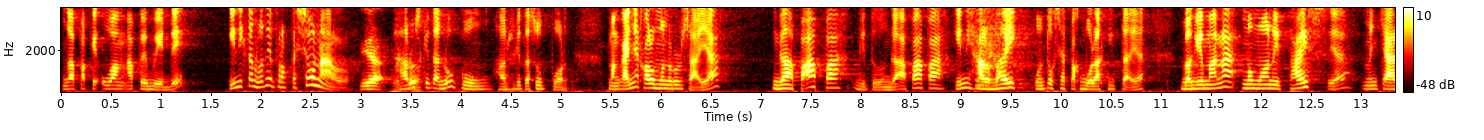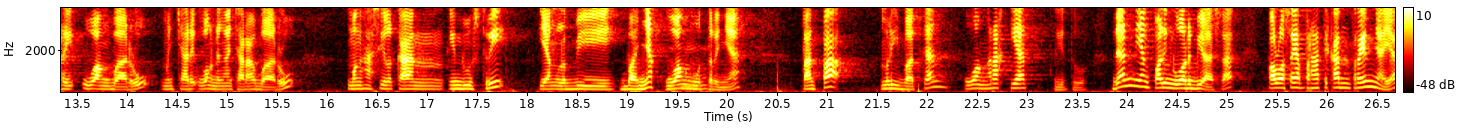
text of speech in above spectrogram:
nggak pakai uang APBD, ini kan berarti profesional. Iya, betul. harus kita dukung, harus kita support. Makanya kalau menurut saya nggak apa-apa gitu, nggak apa-apa. Ini hal baik untuk sepak bola kita ya. Bagaimana memonetize ya, mencari uang baru, mencari uang dengan cara baru, menghasilkan industri yang lebih banyak uang muternya tanpa melibatkan uang rakyat gitu. Dan yang paling luar biasa, kalau saya perhatikan trennya ya,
